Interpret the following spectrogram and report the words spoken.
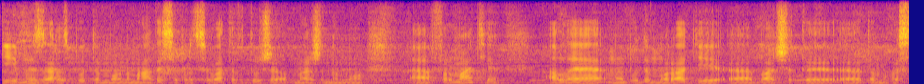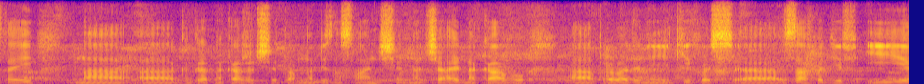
І ми зараз будемо намагатися працювати в дуже обмеженому е, форматі, але ми будемо раді е, бачити е, там гостей на конкретно кажучи, там на бізнес-ланчі, на чай, на каву, проведення якихось заходів і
